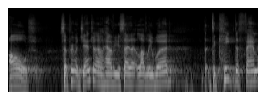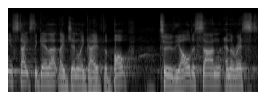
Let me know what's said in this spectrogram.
Old. So, primogeniture, however you say that lovely word, to keep the family estates together, they generally gave the bulk to the oldest son, and the rest,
